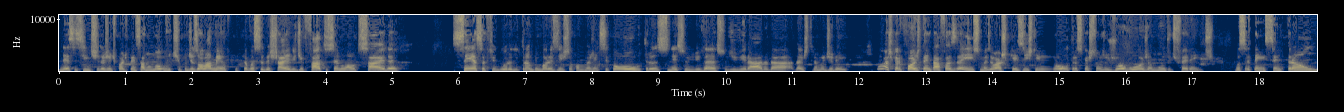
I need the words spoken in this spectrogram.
Nesse sentido, a gente pode pensar num novo tipo de isolamento, porque é você deixar ele de fato sendo um outsider sem essa figura do Trump, embora exista, como a gente citou, outras nesse universo de virada da, da extrema-direita. Eu acho que ele pode tentar fazer isso, mas eu acho que existem outras questões. O jogo hoje é muito diferente. Você tem centrão,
